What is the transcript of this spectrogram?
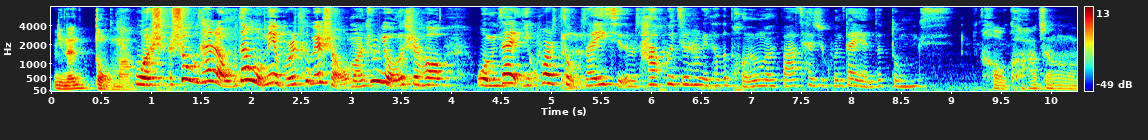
你能懂吗？我是受不太了，但我们也不是特别熟嘛，就是有的时候我们在一块儿走在一起的时候，他会经常给他的朋友们发蔡徐坤代言的东西，好夸张啊！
